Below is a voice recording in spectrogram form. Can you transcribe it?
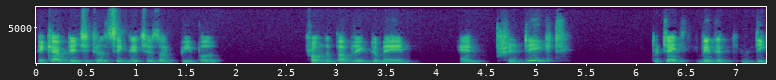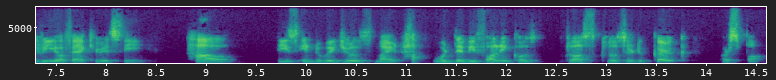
pick up digital signatures on people from the public domain and predict with a degree of accuracy how these individuals might how, would they be falling close, close, closer to kirk or spock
